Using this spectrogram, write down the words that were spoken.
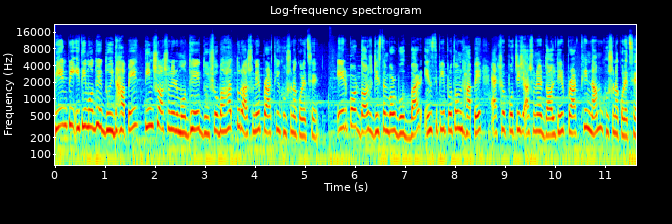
বিএনপি ইতিমধ্যে দুই ধাপে তিনশো আসনের মধ্যে দুইশো বাহাত্তর আসনে প্রার্থী ঘোষণা করেছে। এরপর দশ ডিসেম্বর বুধবার এনসিপি প্রথম ধাপে একশো পঁচিশ আসনের দলটির প্রার্থীর নাম ঘোষণা করেছে।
